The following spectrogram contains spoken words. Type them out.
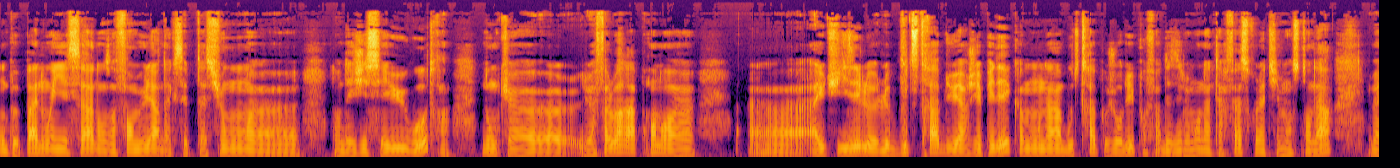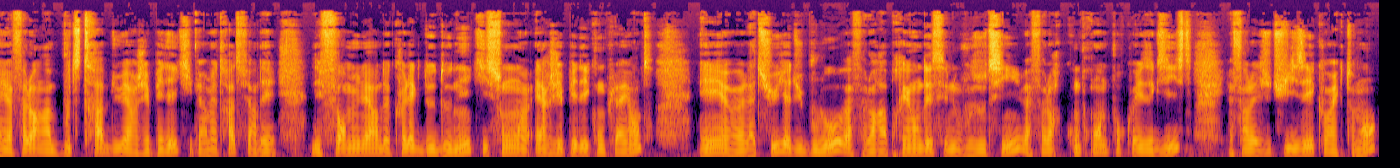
on peut pas noyer ça dans un formulaire d'acceptation euh, dans des GCU ou autre. Donc, euh, il va falloir apprendre à utiliser le, le, bootstrap du RGPD, comme on a un bootstrap aujourd'hui pour faire des éléments d'interface relativement standards. Eh ben, il va falloir un bootstrap du RGPD qui permettra de faire des, des formulaires de collecte de données qui sont euh, RGPD compliant. Et euh, là-dessus, il y a du boulot. Il va falloir appréhender ces nouveaux outils. Il va falloir comprendre pourquoi ils existent. Il va falloir les utiliser correctement.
